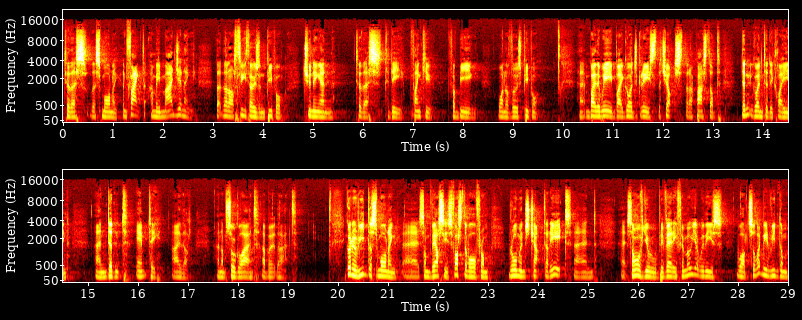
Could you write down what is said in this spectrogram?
to this this morning. In fact, I'm imagining that there are 3,000 people tuning in to this today. Thank you for being one of those people. Uh, by the way, by God's grace, the church that I pastored didn't go into decline and didn't empty either and I'm so glad about that. I'm going to read this morning uh, some verses, first of all, from Romans chapter 8, and uh, some of you will be very familiar with these words. So let me read them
